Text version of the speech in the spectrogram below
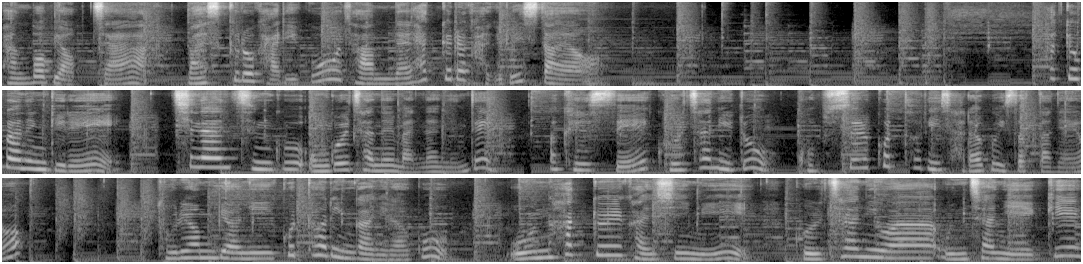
방법이 없자 마스크로 가리고 다음날 학교를 가기로 했어요. 학교 가는 길에 친한 친구 옹골찬을 만났는데 아, 글쎄 골찬이도 곱슬 코털이 자라고 있었다네요. 돌연변이 코털인간이라고 온 학교의 관심이 골찬이와 운찬이에게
